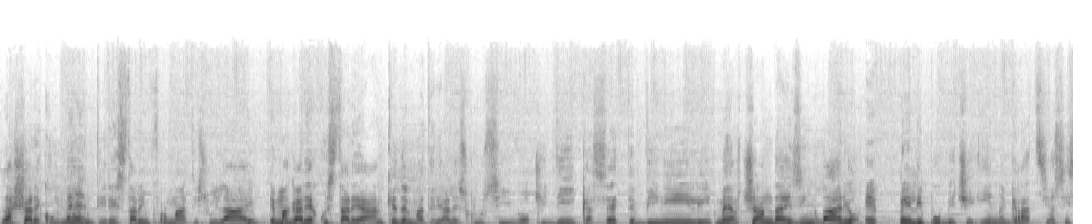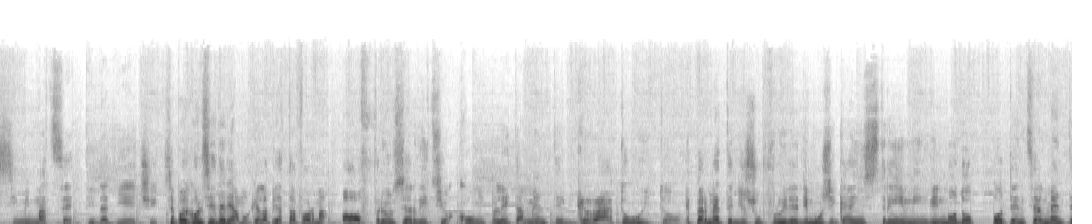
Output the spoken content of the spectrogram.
lasciare commenti, restare informati sui live e magari acquistare anche del materiale esclusivo, CD, cassette, vinili, merchandising vario e peli pubblici in graziosissimi mazzetti da 10. Se poi consideriamo che la piattaforma offre un servizio completamente gratuito e permette di usufruire di musica in streaming in modo potenzialmente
